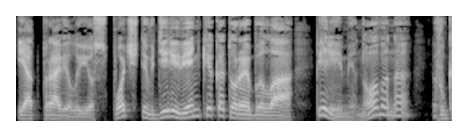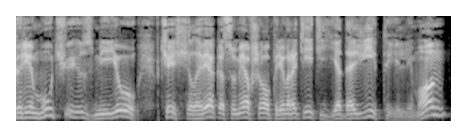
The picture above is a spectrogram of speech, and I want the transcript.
и отправил ее с почты в деревеньке, которая была переименована в гремучую змею в честь человека, сумевшего превратить ядовитый лимон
